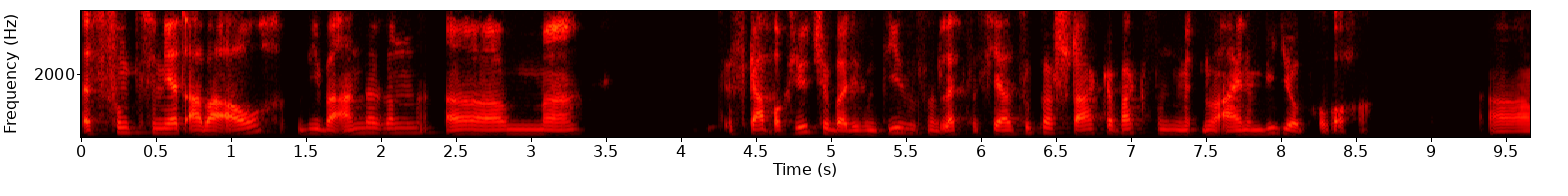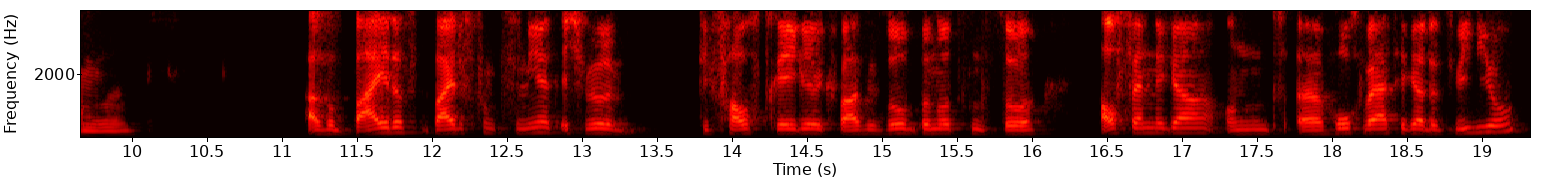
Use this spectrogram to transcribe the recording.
es funktioniert aber auch, wie bei anderen, ähm, es gab auch YouTuber, die sind dieses und letztes Jahr super stark gewachsen mit nur einem Video pro Woche. Ähm, also beides, beides funktioniert. Ich würde die Faustregel quasi so benutzen, desto aufwendiger und äh, hochwertiger das Video,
